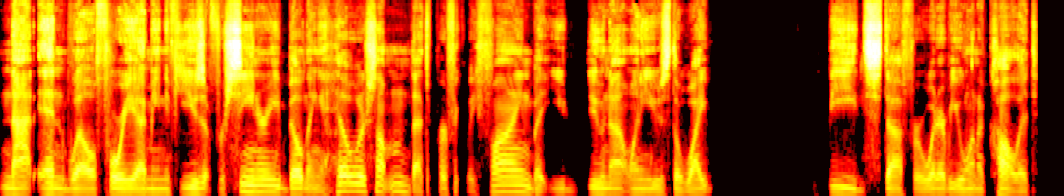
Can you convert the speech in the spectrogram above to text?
not end well for you. I mean, if you use it for scenery, building a hill or something, that's perfectly fine, but you do not want to use the white bead stuff or whatever you want to call it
